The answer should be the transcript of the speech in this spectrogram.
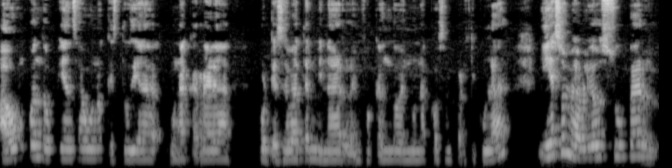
aun cuando piensa uno que estudia una carrera porque se va a terminar enfocando en una cosa en particular. Y eso me abrió súper,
